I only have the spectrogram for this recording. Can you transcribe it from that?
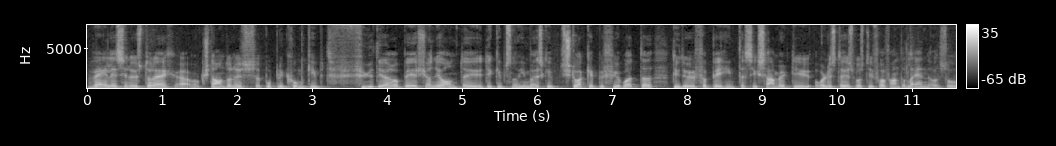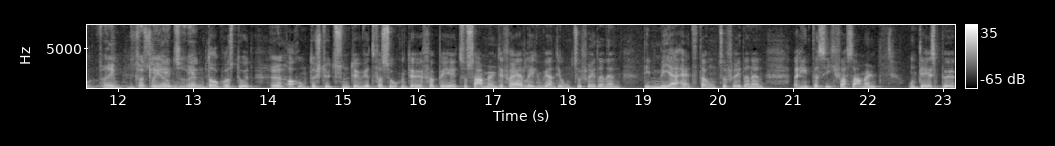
Weil es in Österreich ein gestandenes Publikum gibt für die Europäische Union. Die, die gibt es noch immer. Es gibt starke Befürworter, die die ÖVP hinter sich sammelt, die alles das, was die Frau von der Leyen also so jeden, so jeden, Tag was tut, ja? auch unterstützen. Die wird versuchen, die ÖVP zu sammeln. Die Freiheitlichen werden die Unzufriedenen, die Mehrheit der Unzufriedenen hinter sich versammeln. Und die SPÖ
